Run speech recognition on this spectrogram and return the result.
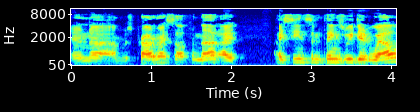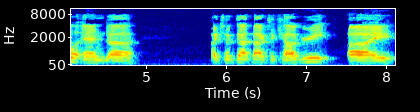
and uh, I was proud of myself from that. I I seen some things we did well, and uh, I took that back to Calgary. I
